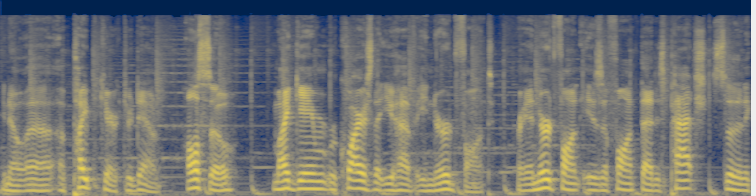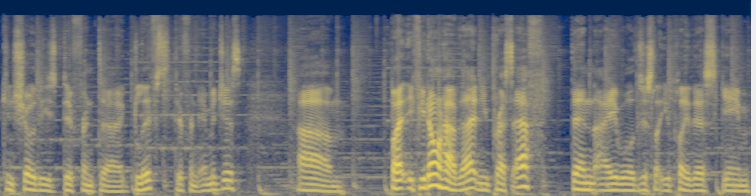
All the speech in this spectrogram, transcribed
you know, a, a pipe character down. Also, my game requires that you have a nerd font, right? A nerd font is a font that is patched so that it can show these different uh, glyphs, different images. Um, but if you don't have that and you press F, then I will just let you play this game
